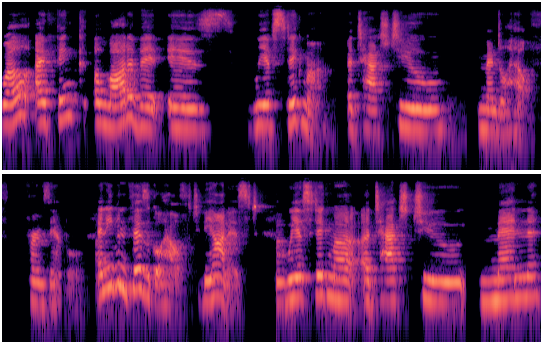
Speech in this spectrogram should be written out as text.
Well, I think a lot of it is we have stigma attached to mental health, for example, and even physical health, to be honest. We have stigma attached to men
